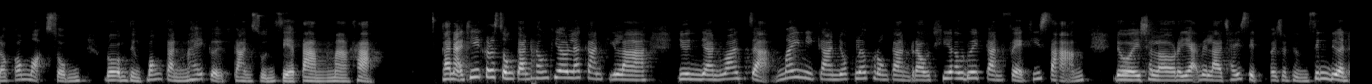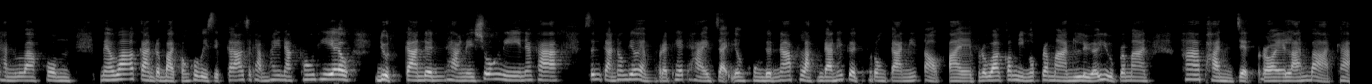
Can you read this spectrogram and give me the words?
แล้วก็เหมาะสมรวมถึงป้องกันไม่ให้เกิดการสูญเสียตามมาค่ะ ขณะที่กระทรวงการท่องเที่ยวและการกีฬายืนยันว่าจะไม่มีการยกเลิกโครงการเราเที่ยวด้วยการเฟสที่ 3 โดยชะลอระยะเวลาใช้สิทธิ์ไปจนถึงสิ้นเดือนธันวาคม แม้ว่าการระบาดของโควิด -19 จะทำให้นักท่องเที่ยว หยุดการเดินทางในช่วงนี้นะคะ ซึ่งการท่องเที่ยวแห่งประเทศไทยจะยังคงเดินหน้าผลักดันให้เกิดโครงการนี้ต่อไป เพราะว่าก็มีงบประมาณเหลืออยู่ประมาณ 5,700 ล้านบาทค่ะ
